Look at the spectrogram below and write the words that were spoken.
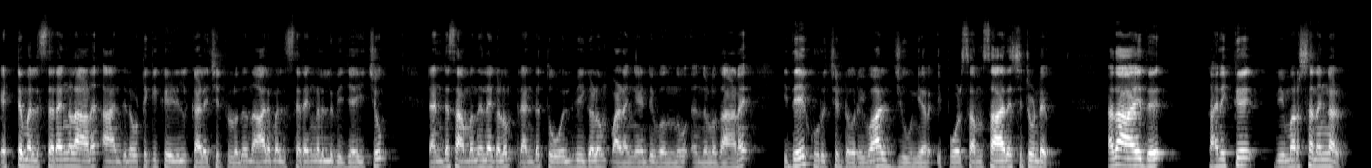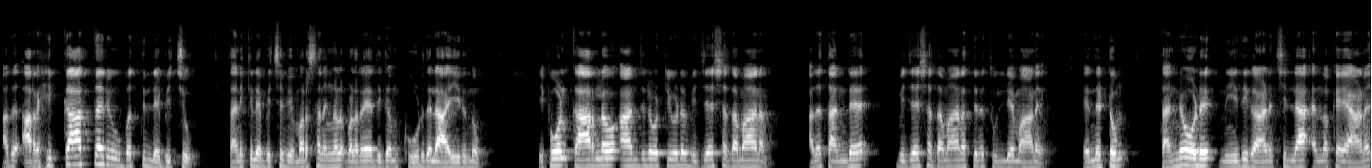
എട്ട് മത്സരങ്ങളാണ് ആഞ്ചലോട്ടിക്ക് കീഴിൽ കളിച്ചിട്ടുള്ളത്. നാല് മത്സരങ്ങളിൽ വിജയിച്ചു. രണ്ട് സമനിലകളും രണ്ട് തോൽവികളും വഴങ്ങേണ്ടി വന്നു എന്നുള്ളതാണ് ഇതേക്കുറിച്ച് ഡൊറിവാൽ ജൂനിയർ ഇപ്പോൾ സംസാരിച്ചിട്ടുണ്ട്. അതായത് തനിക്ക് വിമർശനങ്ങൾ അത് അർഹിക്കാത്ത രൂപത്തിൽ ലഭിച്ചു. തനിക്ക് ലഭിച്ച വിമർശനങ്ങൾ വളരെയധികം കൂടുതലായിരുന്നു. ഇപ്പോൾ കാർലോ ആഞ്ചലോട്ടിയുടെ വിജയ ശതമാനം അത് തന്റെ വിജയ ശതമാനത്തിന് തുല്യമാണ്. എന്നിട്ടും തന്നോട് നീതി കാണിച്ചില്ല എന്നൊക്കെയാണ്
